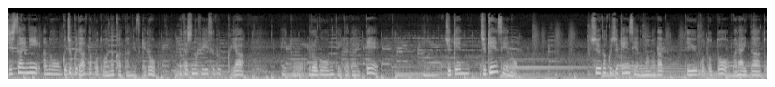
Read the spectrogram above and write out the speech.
実際にあの塾で会ったことはなかったんですけど私のフェイスブックや、えーと、ブログを見ていただいてあの受験受験生の中学受験生のママだっていうことと、まあ、ライターと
